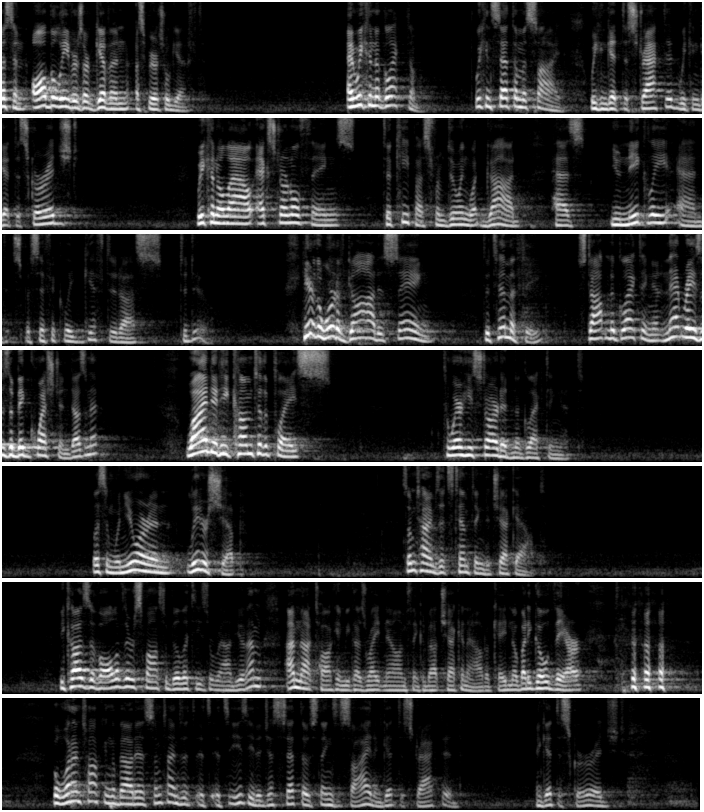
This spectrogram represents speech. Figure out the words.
Listen, all believers are given a spiritual gift, and we can neglect them. We can set them aside. We can get distracted. We can get discouraged. We can allow external things to keep us from doing what God has uniquely and specifically gifted us to do. Here, the Word of God is saying to Timothy, stop neglecting it. And that raises a big question, doesn't it? Why did he come to the place to where he started neglecting it? Listen, when you are in leadership, sometimes it's tempting to check out. Because of all of the responsibilities around you. And I'm, I'm not talking because right now I'm thinking about checking out, okay? Nobody go there. but what I'm talking about is sometimes it's, it's, it's easy to just set those things aside and get distracted and get discouraged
